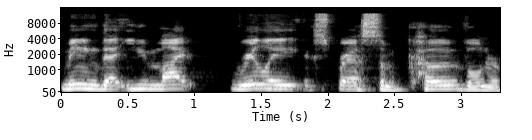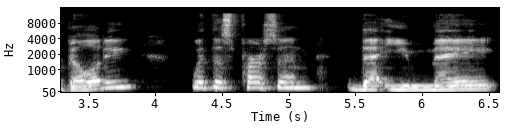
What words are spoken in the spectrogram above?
meaning that you might really express some co vulnerability with this person, that you may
